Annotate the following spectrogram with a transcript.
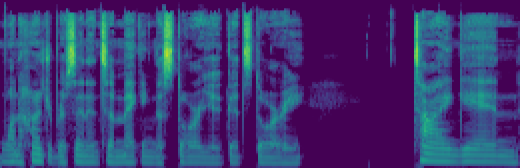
100% into making the story a good story, tying in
